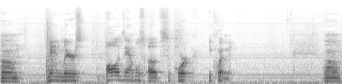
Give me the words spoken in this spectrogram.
um, bandoliers, all examples of support equipment. Um,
